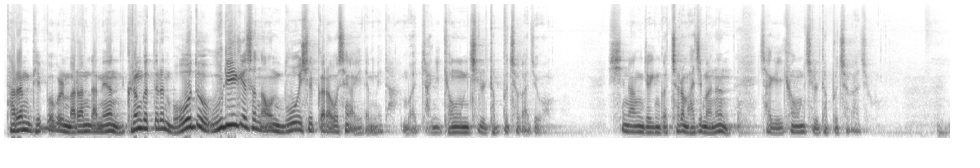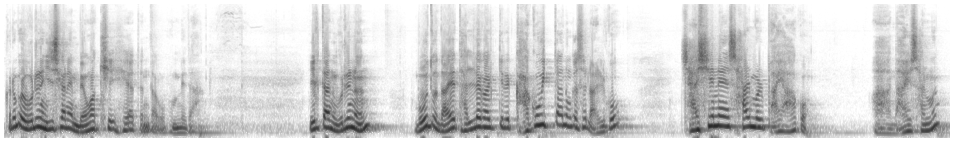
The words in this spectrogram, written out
다른 비법을 말한다면 그런 것들은 모두 우리에게서 나온 무엇일 거라고 생각이 됩니다. 뭐 자기 경험치를 덧붙여 가지고 신앙적인 것처럼 하지만은 자기 경험치를 덧붙여 가지고 그러면 우리는 이 시간에 명확히 해야 된다고 봅니다. 일단 우리는 모두 나의 달려갈 길을 가고 있다는 것을 알고 자신의 삶을 봐야 하고 아 나의 삶은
